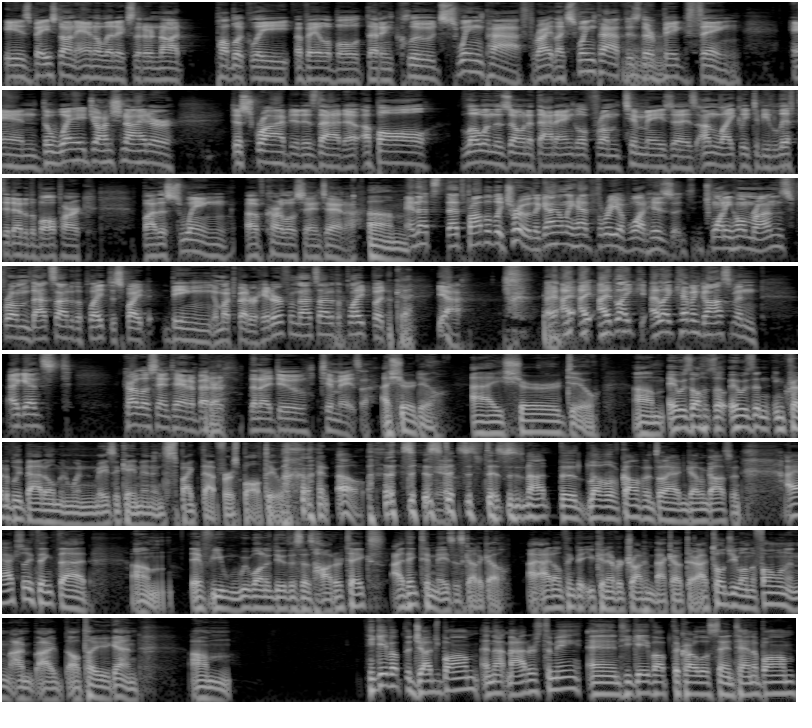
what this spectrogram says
is based on analytics that are not publicly available that includes swing path, right? Like swing path is their big thing. And the way John Schneider described it is that a, a ball low in the zone at that angle from Tim Mayza is unlikely to be lifted out of the ballpark by the swing of Carlos Santana. Um, and that's that's probably true. And the guy only had three of what his 20 home runs from that side of the plate, despite being a much better hitter from that side of the plate. But Okay. yeah, I, I I like I like Kevin Gausman against Carlos Santana better than I do Tim Mayza. I sure do. I sure do. Um, it was also it was an incredibly bad omen when Mayza came in and spiked that first ball too. And, oh, this is, Yeah. this is this is not the level of confidence that I had in Kevin Gausman. I actually think that um, if you we want to do this as hotter takes, I think Tim Mayza's got to go. I, I don't think that you can ever trot him back out there. I've told you on the phone, and I'm, I, I'll tell you again. Um, he gave up the Judge bomb, and that matters to me. And he gave up the Carlos Santana bomb.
